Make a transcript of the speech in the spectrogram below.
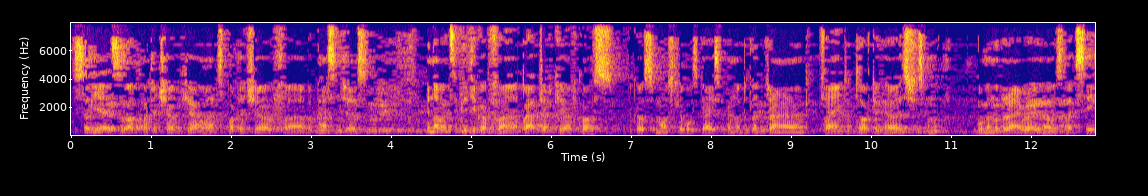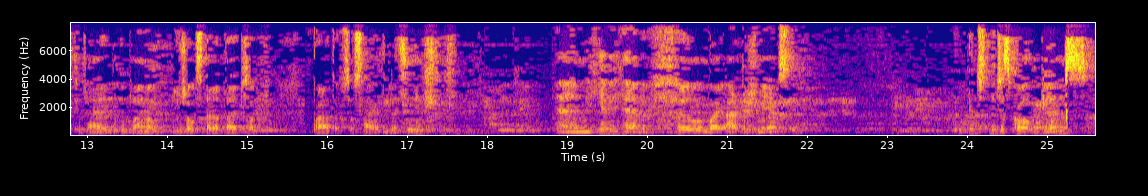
So yeah, it's about portraiture of her, it's portraiture of uh, the passengers. And now it's a critique of uh, patriarchy, of course, because mostly those guys were kind of a bit like drunk, trying to talk to her. She's kind of woman driver, you know, it's like safety driver, blah, blah, blah, know, usual stereotypes of part of society, let's say. and here we have a film by Artur Żmijewski. It's, it's just called Glimpse.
